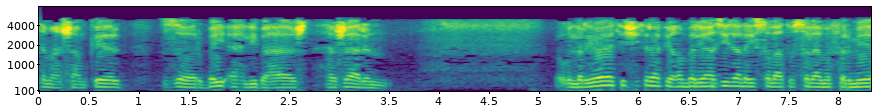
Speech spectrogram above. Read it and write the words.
تەماشام کرد. زۆربەی ئەهلی بەهشت هەژارن. الرواية شترا في غنبري عزيز عليه الصلاة والسلام فرمي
